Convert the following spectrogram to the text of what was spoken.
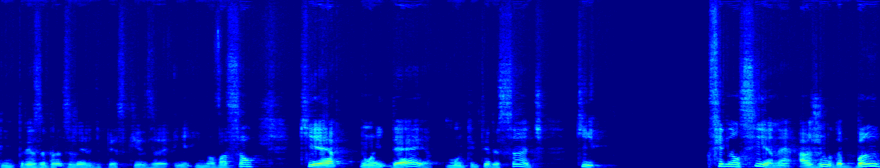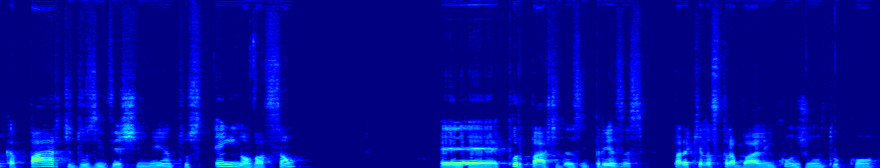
empresa brasileira de pesquisa e inovação, que é uma ideia muito interessante que financia, né, ajuda, banca parte dos investimentos em inovação é, por parte das empresas para que elas trabalhem em conjunto com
